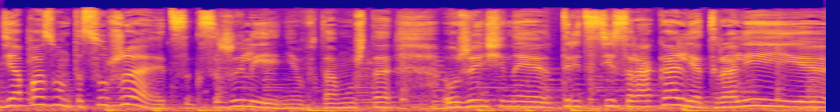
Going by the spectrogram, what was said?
диапазон-то сужается, к сожалению, потому что у женщины 30-40 лет ролей,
